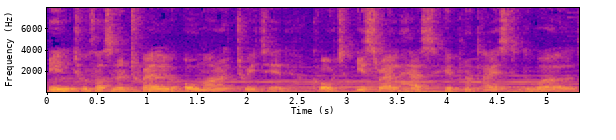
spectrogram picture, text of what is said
In 2012, Omar tweeted, quote, Israel has hypnotized the world.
